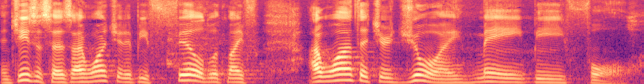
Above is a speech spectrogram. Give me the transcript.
And Jesus says, I want you to be filled with my, I want that your joy may be full.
